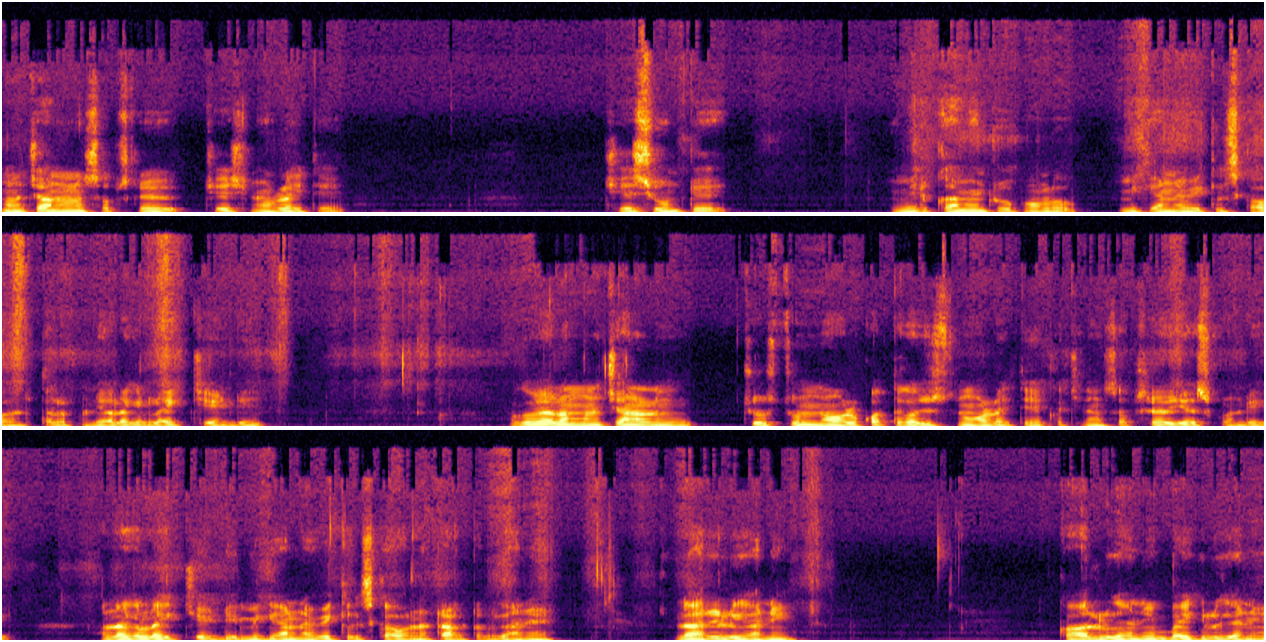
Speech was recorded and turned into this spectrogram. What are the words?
మన ఛానల్ని సబ్స్క్రైబ్ చేసిన వాళ్ళైతే చేసి ఉంటే మీరు కామెంట్ రూపంలో మీకు ఏమైనా వెహికల్స్ కావాలంటే తెలపండి అలాగే లైక్ చేయండి. ఒకవేళ మన ఛానల్ని చూస్తున్న వాళ్ళు కొత్తగా చూస్తున్న వాళ్ళు అయితే ఖచ్చితంగా సబ్స్క్రైబ్ చేసుకోండి అలాగే లైక్ చేయండి. మీకు ఏమైనా వెహికల్స్ కావాలన్నా ట్రాక్టర్లు కానీ లారీలు కానీ కార్లు కానీ బైకులు కానీ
